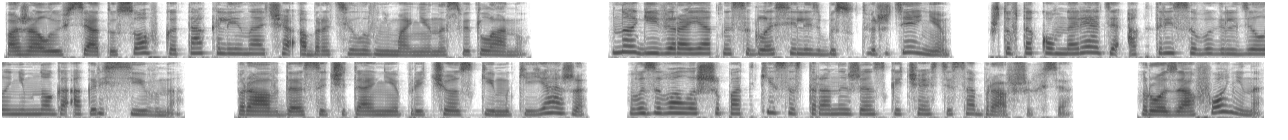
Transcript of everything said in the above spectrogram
Пожалуй, вся тусовка так или иначе обратила внимание на Светлану. Многие, вероятно, согласились бы с утверждением, что в таком наряде актриса выглядела немного агрессивно. Правда, сочетание прически и макияжа вызывало шепотки со стороны женской части собравшихся. Роза Афонина,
